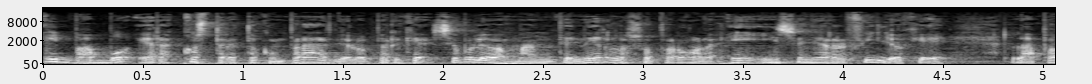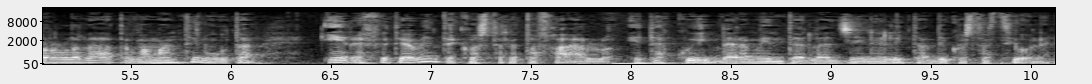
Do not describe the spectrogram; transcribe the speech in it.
E il babbo era costretto a comprarglielo perché se voleva mantenere la sua parola e insegnare al figlio che la parola data va mantenuta era effettivamente costretto a farlo. E da qui veramente la genialità di questa azione.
